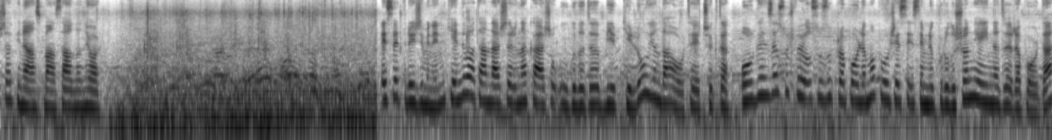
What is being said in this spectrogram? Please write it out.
finansman sağlanıyor. Esed rejiminin kendi vatandaşlarına karşı uyguladığı bir kirli oyun daha ortaya çıktı. Organize Suç ve Yolsuzluk Raporlama Projesi isimli kuruluşun yayınladığı raporda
